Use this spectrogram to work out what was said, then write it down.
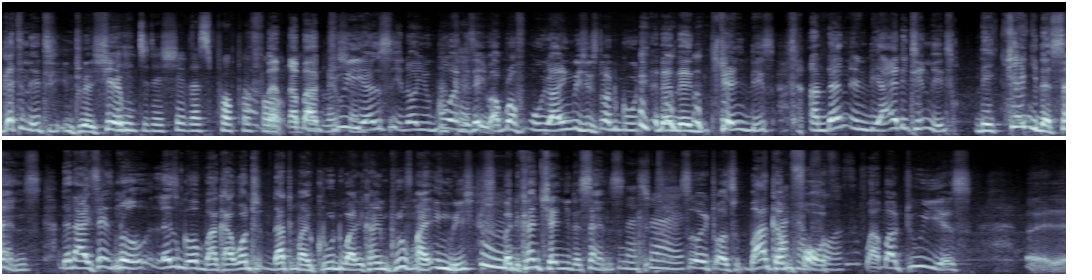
getting it into a shape. Into the shape that's proper for. But about two years, you know, you go okay. and they say, you are prof, oh, your English is not good. and then they change this. And then in the editing it, they change the sense. Then I said, no, let's go back. I want that my crude one. You can improve my English, hmm. but you can't change the sense. That's right. So it was back, back and, and forth, forth for about two years. Uh,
